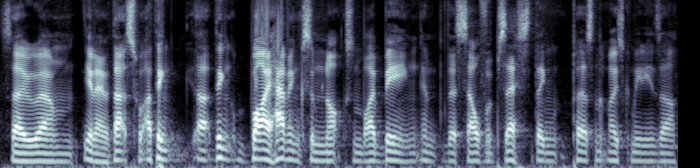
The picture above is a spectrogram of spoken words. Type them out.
So um, you know that's what I think. I think by having some knocks and by being and the self-obsessed thing person that most comedians are,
